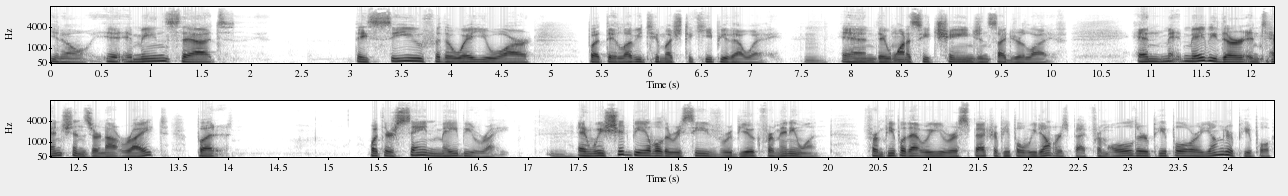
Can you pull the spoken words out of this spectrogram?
you know, it, it means that they see you for the way you are, but they love you too much to keep you that way. Hmm. and they want to see change inside your life. And may, maybe their intentions are not right, but what they're saying may be right. Hmm. And we should be able to receive rebuke from anyone, from people that we respect or people we don't respect, from older people or younger people.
